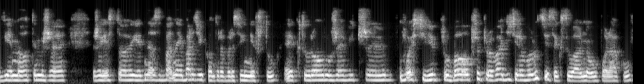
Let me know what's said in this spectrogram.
Wiemy o tym, że, że jest to jedna z najbardziej kontrowersyjnych sztuk, y, którą Różewicz y, właściwie próbował przeprowadzić rewolucję seksualną u Polaków.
